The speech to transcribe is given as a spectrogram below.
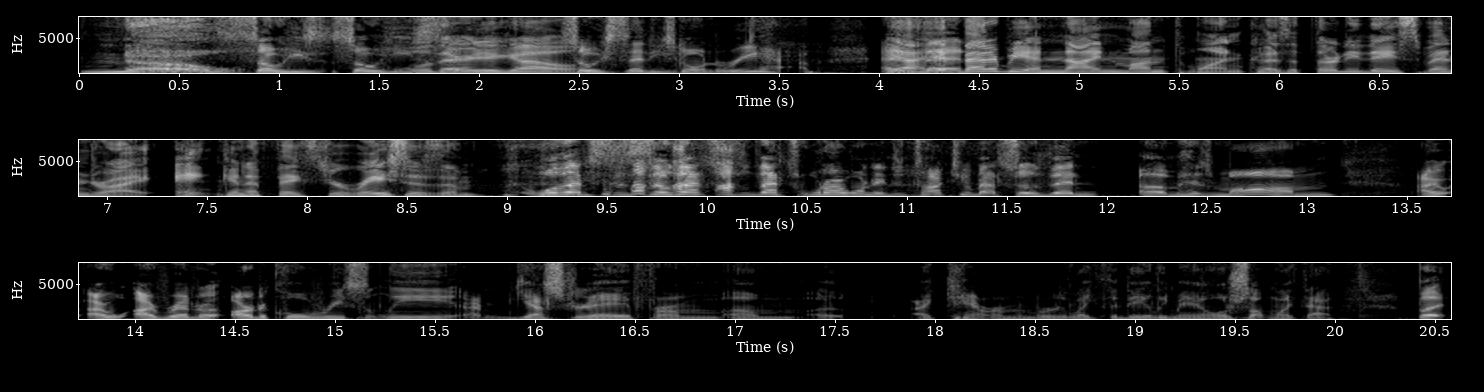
no. So he's so he. Well, said, there you go. so he said he's going to rehab. And yeah, then, it better be a nine month one because a thirty day spend dry ain't gonna fix your racism. well that's so that's that's what I wanted to talk to you about. So then um his mom I I, I read an article recently um, yesterday from um uh, I can't remember like the Daily Mail or something like that. But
